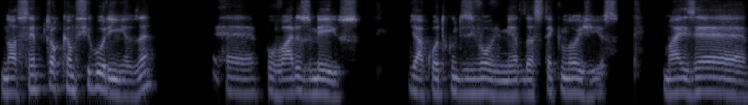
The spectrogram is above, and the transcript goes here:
nós sempre trocamos figurinhas, né? é, por vários meios, de acordo com o desenvolvimento das tecnologias. Mas é,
